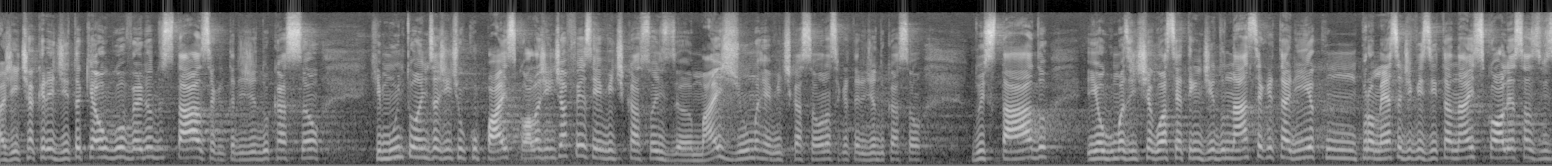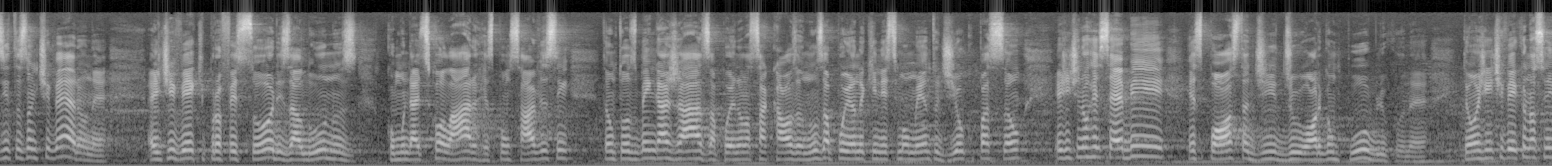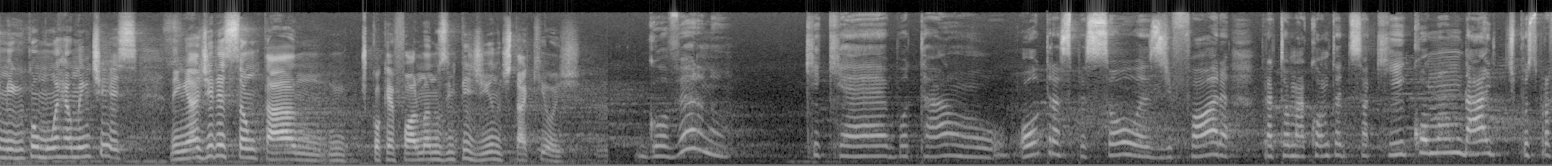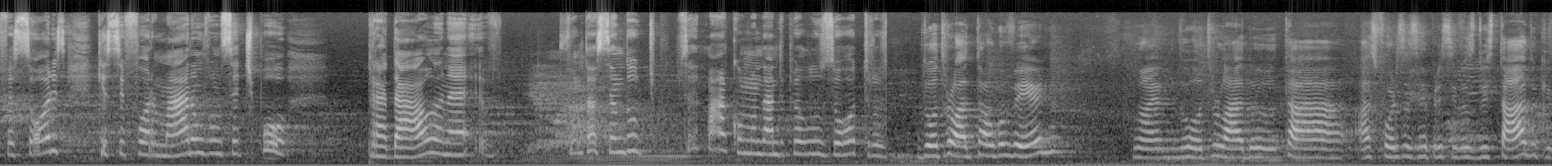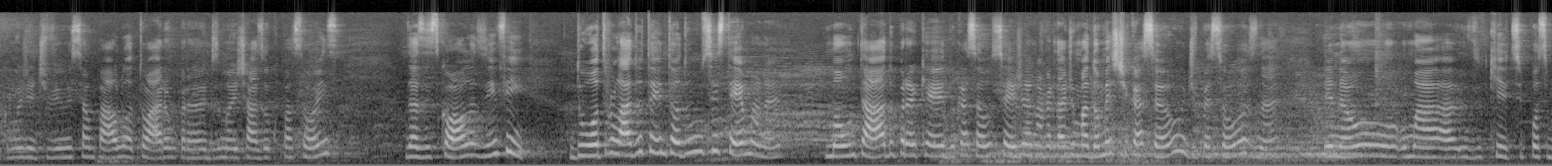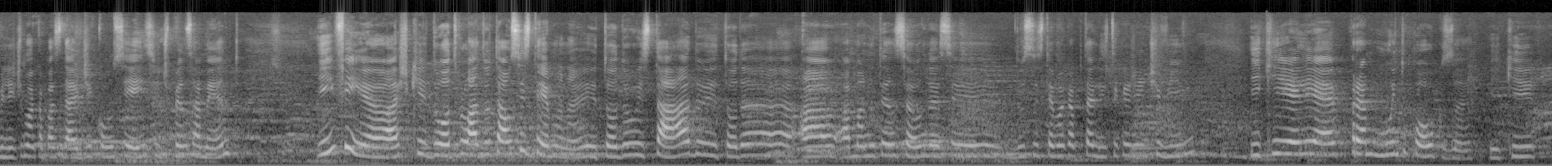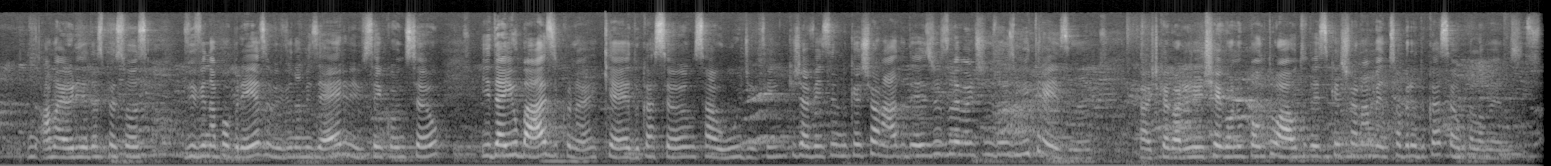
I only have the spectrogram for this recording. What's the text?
a gente acredita que é o governo do Estado, a Secretaria de Educação, que muito antes a gente ocupar a escola, a gente já fez reivindicações, ah, mais de uma reivindicação na Secretaria de Educação do Estado. Em algumas a gente chegou a ser atendido na secretaria com promessa de visita na escola e essas visitas não tiveram, né? A gente vê que professores, alunos, comunidade escolar, responsáveis, assim, estão todos bem engajados, apoiando a nossa causa, nos apoiando aqui nesse momento de ocupação e a gente não recebe resposta de, de órgão público, né? Então a gente vê que o nosso inimigo comum é realmente esse. Nem a direção está, de qualquer forma, nos impedindo de estar aqui hoje. Governo que quer botar um, outras pessoas de fora para tomar conta disso aqui e comandar. Tipo, os professores que se formaram vão ser, tipo, para dar aula, né? Vão estar tá sendo, tipo, sei lá, comandados pelos outros. Do outro lado está o governo, é? do outro lado está as forças repressivas do Estado, que, como a gente viu em São Paulo, atuaram para desmanchar as ocupações das escolas, enfim do outro lado tem todo um sistema, né? montado para que a educação seja, na verdade, uma domesticação de pessoas, né? E não uma que se possibilite uma capacidade de consciência e de pensamento. Enfim, eu acho que do outro lado está o sistema, né? E todo o Estado e toda a, a manutenção desse, do sistema capitalista que a gente vive e que ele é para muito poucos, né? E que a maioria das pessoas vive na pobreza, vive na miséria, vive sem condição. E daí o básico, né? Que é educação, saúde, enfim, que já vem sendo questionado desde os levantes de 2013, né? Acho que agora a gente chegou no ponto alto desse questionamento sobre educação, pelo menos.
